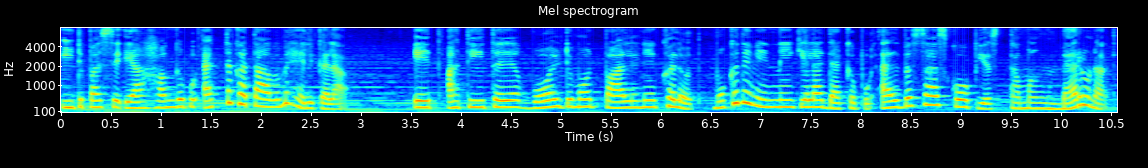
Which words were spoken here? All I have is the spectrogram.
ඊට පස්සේ එයා හංගපු ඇත්ත කතාවම හෙළි කලා. ඒත් අතීතය වෝල්ඩමෝඩ් පාලනය කළොත් මොකද වෙන්නේ කියලා දැකපු ඇල්බසා ස්කෝපියස් තමන් මැරුණත්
